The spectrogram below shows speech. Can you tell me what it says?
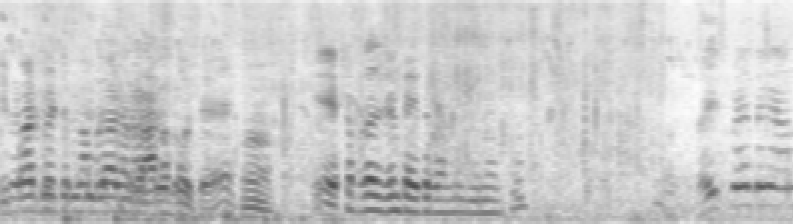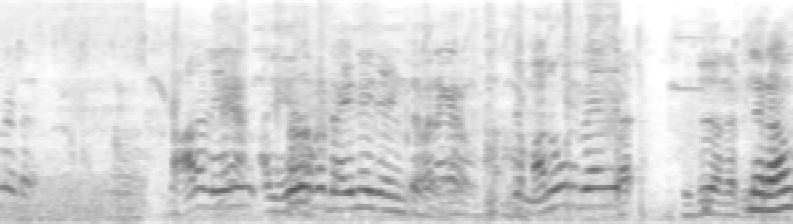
డిపార్ట్మెంట్ రాకపోతే ఎట్లా ప్రెసిడెంట్ అవుతారండి యూనియన్ రావు.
